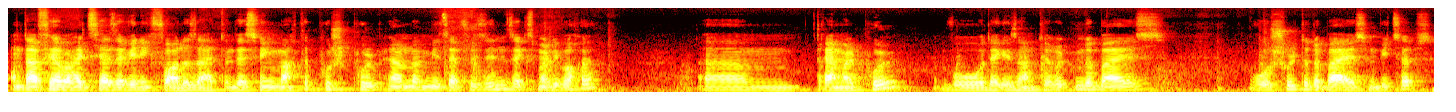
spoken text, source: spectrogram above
Und dafür aber halt sehr, sehr wenig Vorderseite. Und deswegen macht der Push-Pull-Plan bei mir sehr viel Sinn. Sechsmal die Woche. Ähm, dreimal Pull, wo der gesamte Rücken dabei ist, wo Schulter dabei ist und Bizeps.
